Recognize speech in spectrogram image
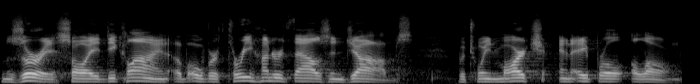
Missouri saw a decline of over 300,000 jobs between March and April alone,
